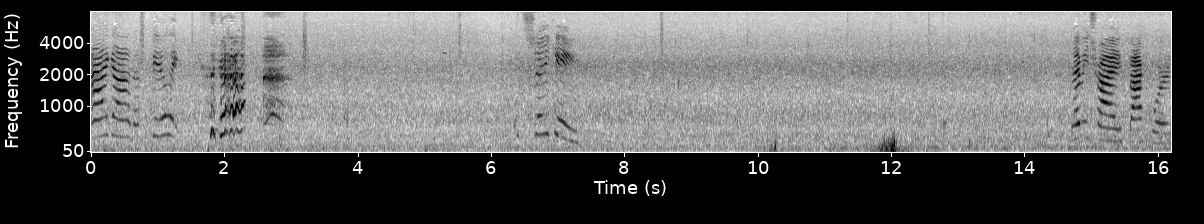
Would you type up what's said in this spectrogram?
I got a feeling. Shaking. Let me try backwards.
